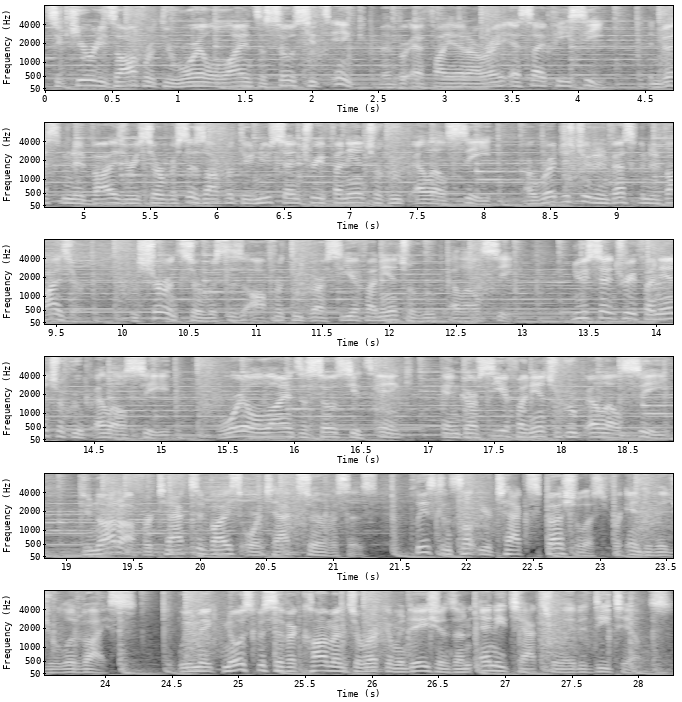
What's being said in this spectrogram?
Securities offered through Royal Alliance Associates Inc., member FINRA SIPC. Investment advisory services offered through New Century Financial Group LLC, a registered investment advisor. Insurance services offered through Garcia Financial Group LLC. New Century Financial Group LLC, Royal Alliance Associates Inc., and Garcia Financial Group LLC do not offer tax advice or tax services. Please consult your tax specialist for individual advice. We make no specific comments or recommendations on any tax related details.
